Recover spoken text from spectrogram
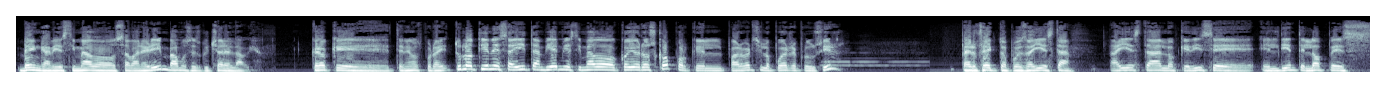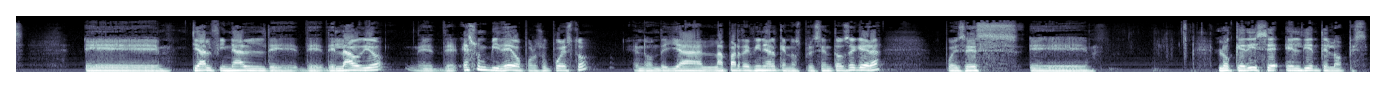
Venga, mi estimado Sabanerín, vamos a escuchar el audio. Creo que tenemos por ahí. ¿Tú lo tienes ahí también, mi estimado Coyo Orozco, porque el, para ver si lo puedes reproducir? Perfecto, pues ahí está. Ahí está lo que dice el Diente López eh, ya al final de, del audio. es un video, por supuesto, en donde ya la parte final que nos presenta Oseguera, pues es eh, lo que dice el Diente López.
